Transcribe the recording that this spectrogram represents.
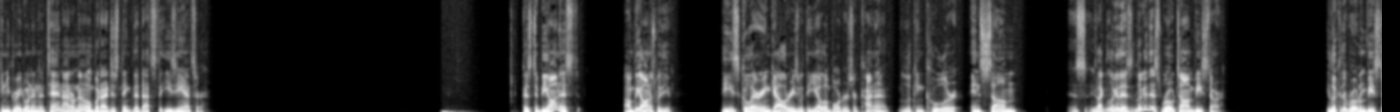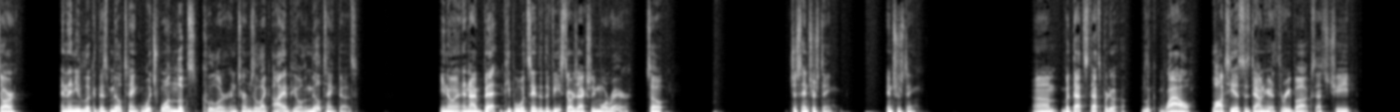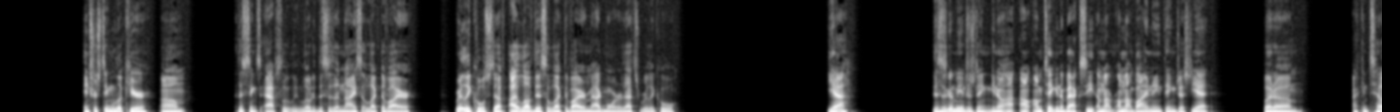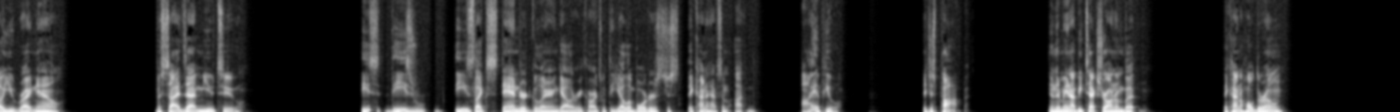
Can you grade one in a ten? I don't know, but I just think that that's the easy answer. Because to be honest, I'll be honest with you, these Galarian galleries with the yellow borders are kind of looking cooler in some. like, look at this. Look at this Rotom V Star. You look at the Rotom V Star, and then you look at this Miltank. Which one looks cooler in terms of like eye appeal? The Miltank does. You know, and I bet people would say that the V Star is actually more rare. So, just interesting. Interesting. Um, but that's that's pretty look, wow. Latias is down here at three bucks. That's cheap. Interesting look here. Um, this thing's absolutely loaded. This is a nice Electivire. Really cool stuff. I love this Electivire Magmortar. That's really cool. Yeah, this is gonna be interesting. You know, I, I am taking a back seat. I'm not I'm not buying anything just yet, but um, I can tell you right now. Besides that Mewtwo, these these these like standard Galarian Gallery cards with the yellow borders just they kind of have some eye, eye appeal. They just pop. And there may not be texture on them, but they kind of hold their own.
